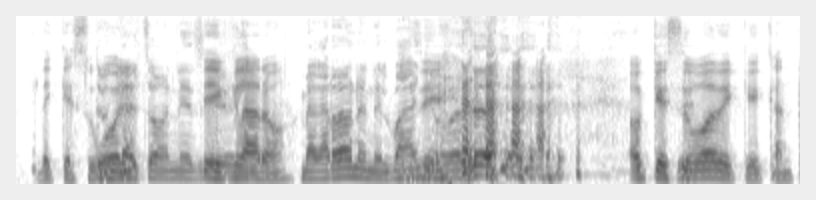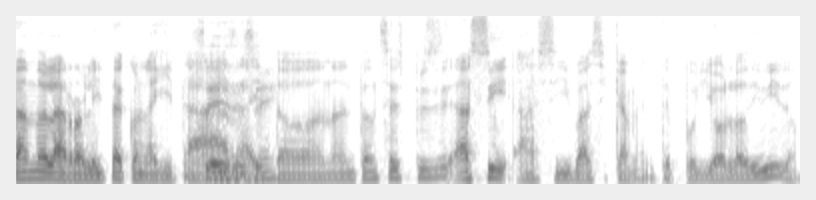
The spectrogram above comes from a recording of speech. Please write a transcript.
de que subo calzones, Sí, güey, claro. Me agarraron en el baño, Sí. ¿verdad? O que Sí. subo de que cantando la rolita con la guitarra sí. y todo, ¿no? Entonces, pues así, así básicamente, pues yo lo divido,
